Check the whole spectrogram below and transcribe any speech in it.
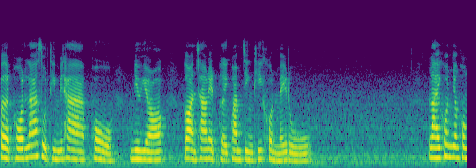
เปิดโพสต์ล่าสุดทิมพิธา โผล่นิวยอร์ก ก่อนชาวเน็ตเผยความจริงที่คนไม่รู้ หลายคนยังคง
